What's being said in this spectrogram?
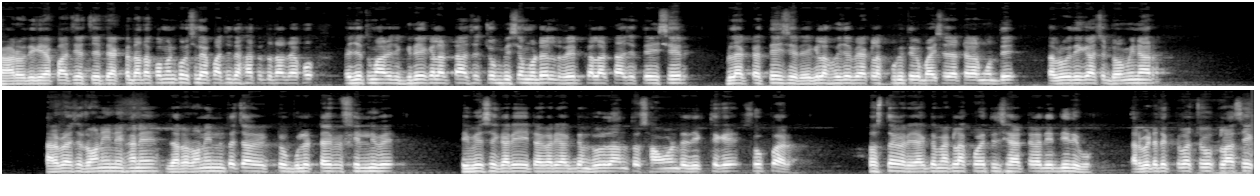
আর ওদিকে অ্যাপাচি আছে একটা দাদা কমেন্ট করেছিল অ্যাপাচি দেখাতে, তো দাদা দেখো, এই যে তোমার এই যে গ্রে কালারটা আছে, চব্বিশে মডেল রেড কালারটা আছে, তেইশের ব্ল্যাকটা তেইশের, এগুলো হয়ে যাবে এক লাখ কুড়ি থেকে বাইশ হাজার টাকার মধ্যে। তারপর ওইদিকে আছে ডমিনার, তারপরে আছে রনিন এখানে, যারা রনিন নিতে চাও, একটু বুলেট টাইপের ফিল নিবে। টিভিএস গাড়ি, এটা গাড়ি একদম দুর্দান্ত সাউন্ডের দিক থেকে সুপার সস্তা গাড়ি, একদম এক লাখ পঁয়ত্রিশ হাজার টাকা দিয়ে দিয়ে দেবো। তারপর এটা দেখতে পাচ্ছ ক্লাসিক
